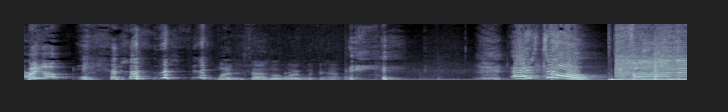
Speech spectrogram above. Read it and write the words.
Oh. Wake up! what, it's time to go work? What the hell? That's Joe.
